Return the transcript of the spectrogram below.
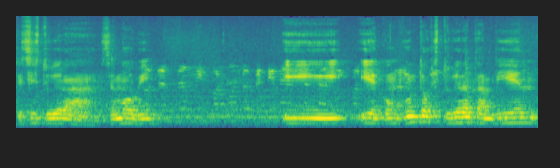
que sí estuviera CEMOVI, y, y en conjunto que estuvieran también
